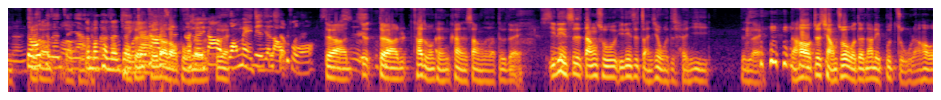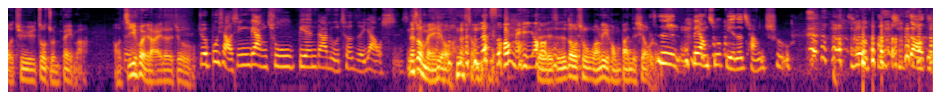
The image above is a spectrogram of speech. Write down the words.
能？怎么可能怎样？怎么可能怎样？追到老婆？追到王美吉的老婆？对啊，就对啊，他怎么可能看得上呢？对不对？一定是当初一定是展现我的诚意，对不对？然后就想说我的哪里不足，然后去做准备嘛。好，机会来了就就不小心亮出 B N W 车子的钥匙。那时候没有，那时候 那时候没有，对，只是露出王力宏般的笑容。是亮出别的长处，只有他知道的。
